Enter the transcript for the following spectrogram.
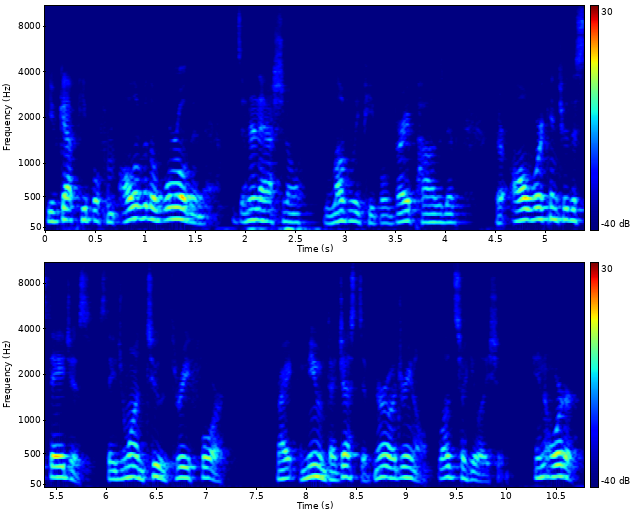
You've got people from all over the world in there. It's international, lovely people, very positive. They're all working through the stages stage one, two, three, four, right? Immune, digestive, neuroadrenal, blood circulation in order,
